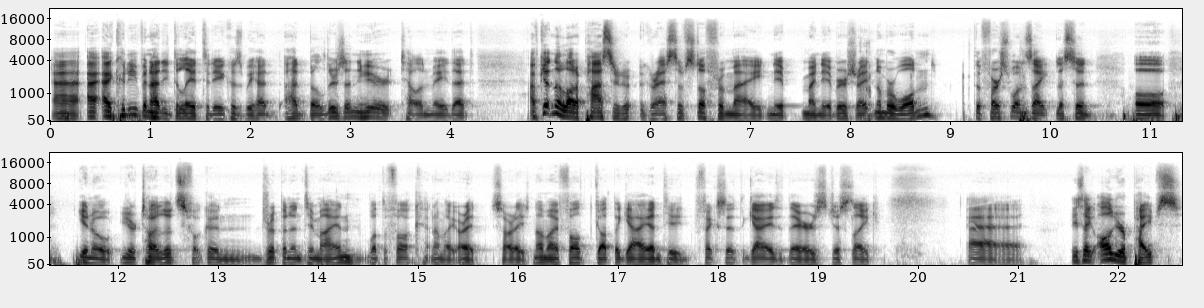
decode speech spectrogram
Uh, I, I could even had to delay today because we had had builders in here telling me that I've gotten a lot of passive aggressive stuff from my my neighbors. Right, number one, the first one's like, listen, oh, you know, your toilet's fucking dripping into mine. What the fuck? And I'm like, all right, sorry, it's not my fault. Got the guy in to fix it. The guy there's just like, uh, he's like, all your pipes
